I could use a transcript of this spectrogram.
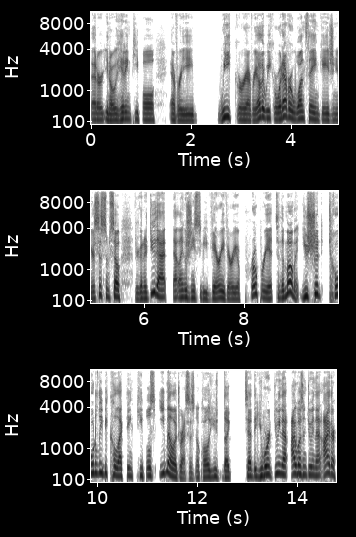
that are, you know, hitting people every week or every other week or whatever once they engage in your system. So if you're going to do that, that language needs to be very, very appropriate to the moment. You should totally be collecting people's email addresses. Nicole, you like said that you weren't doing that. I wasn't doing that either.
